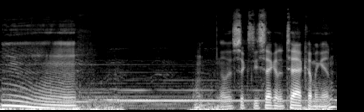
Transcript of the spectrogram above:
Hmm. Another 60 second attack coming in.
